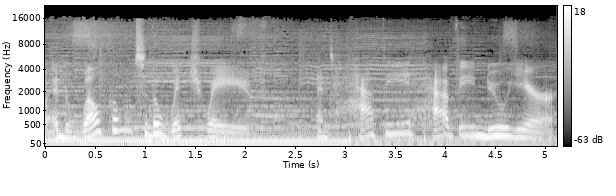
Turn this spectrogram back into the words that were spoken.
and welcome to the Witch Wave. And happy, happy new year.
